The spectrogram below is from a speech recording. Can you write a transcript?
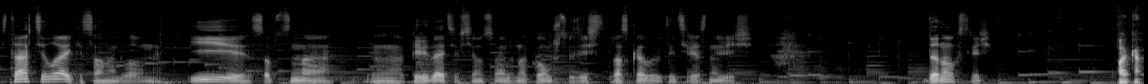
Ставьте лайки, самое главное. И, собственно, э, передайте всем своим знакомым, что здесь рассказывают интересные вещи. До новых встреч. Пока.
